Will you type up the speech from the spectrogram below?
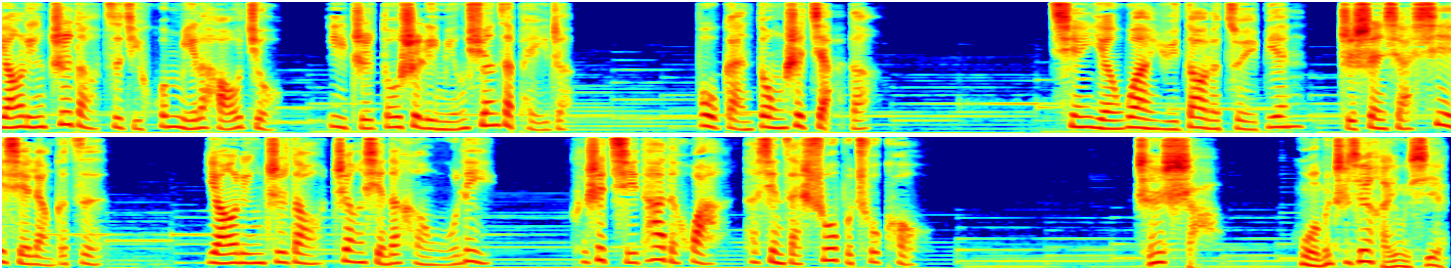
杨林知道自己昏迷了好久，一直都是李明轩在陪着，不敢动是假的。千言万语到了嘴边，只剩下“谢谢”两个字。杨林知道这样显得很无力，可是其他的话。他现在说不出口，真傻，我们之间还用谢？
